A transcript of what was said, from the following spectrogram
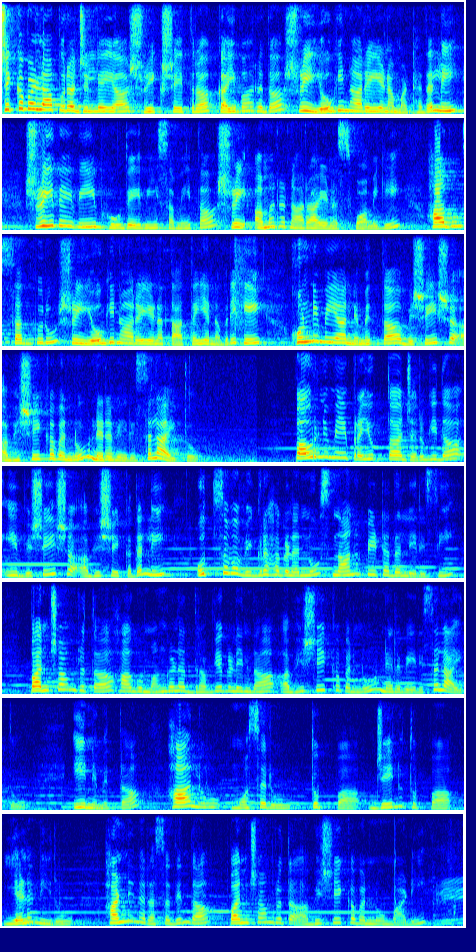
ಚಿಕ್ಕಬಳ್ಳಾಪುರ ಜಿಲ್ಲೆಯ ಶ್ರೀ ಕ್ಷೇತ್ರ ಕೈವಾರದ ಶ್ರೀ ಯೋಗಿನಾರಾಯಣ ಮಠದಲ್ಲಿ ಶ್ರೀದೇವಿ ಭೂದೇವಿ ಸಮೇತ ಶ್ರೀ ಅಮರನಾರಾಯಣ ಸ್ವಾಮಿಗೆ ಹಾಗೂ ಸದ್ಗುರು ಶ್ರೀ ಯೋಗಿನಾರಾಯಣ ತಾತಯ್ಯನವರಿಗೆ ಹುಣ್ಣಿಮೆಯ ನಿಮಿತ್ತ ವಿಶೇಷ ಅಭಿಷೇಕವನ್ನು ನೆರವೇರಿಸಲಾಯಿತು. ಪೌರ್ಣಿಮೆ ಪ್ರಯುಕ್ತ ಜರುಗಿದ ಈ ವಿಶೇಷ ಅಭಿಷೇಕದಲ್ಲಿ ಉತ್ಸವ ವಿಗ್ರಹಗಳನ್ನು ಸ್ನಾನಪೀಠದಲ್ಲಿರಿಸಿ ಪಂಚಾಮೃತ ಹಾಗೂ ಮಂಗಳ ದ್ರವ್ಯಗಳಿಂದ ಅಭಿಷೇಕವನ್ನು ನೆರವೇರಿಸಲಾಯಿತು. ಈ ನಿಮಿತ್ತ ಹಾಲು, ಮೊಸರು, ತುಪ್ಪ, ಜೇನುತುಪ್ಪ, ಎಳನೀರು, ಹಣ್ಣಿನ ರಸದಿಂದ ಪಂಚಾಮೃತ ಅಭಿಷೇಕವನ್ನು ಮಾಡಿ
